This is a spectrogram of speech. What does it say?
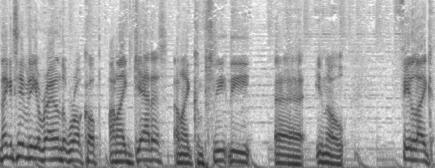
negativity around the World Cup, and I get it, and I completely, uh, you know, feel like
